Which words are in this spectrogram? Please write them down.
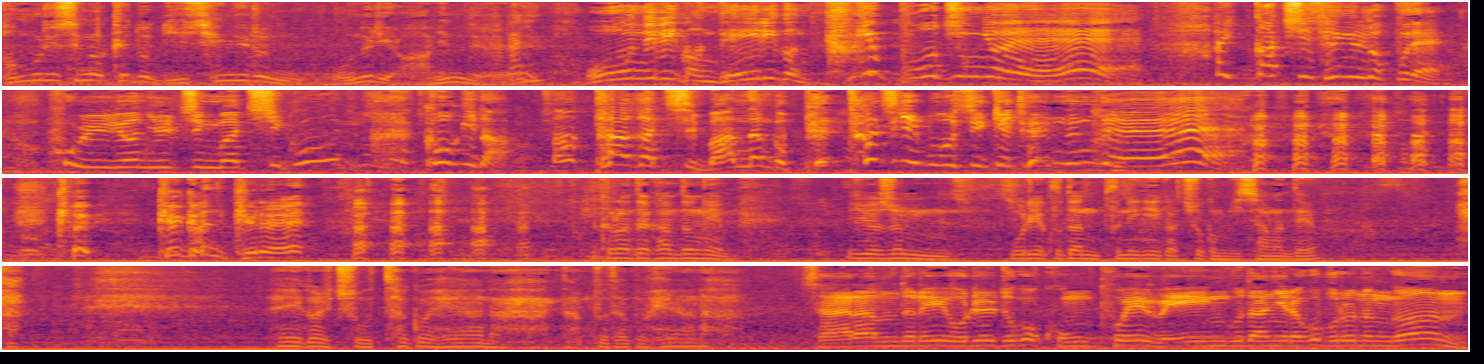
아무리 생각해도 네 생일은 오늘이 아닌데 오늘이건 내일이건 그게 뭐 중요해 아이 까치 생일 덕분에 훈련 일찍 마치고 거기다 어, 다 같이 만난 거 배 터지게 볼수 있게 됐는데 그, 그건 그래 그런데 감독님, 요즘 우리 구단 분위기가 조금 이상한데요? 이걸 좋다고 해야 하나, 나쁘다고 해야 하나. 사람들이 우리를 두고 공포의 외인 구단이라고 부르는 건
